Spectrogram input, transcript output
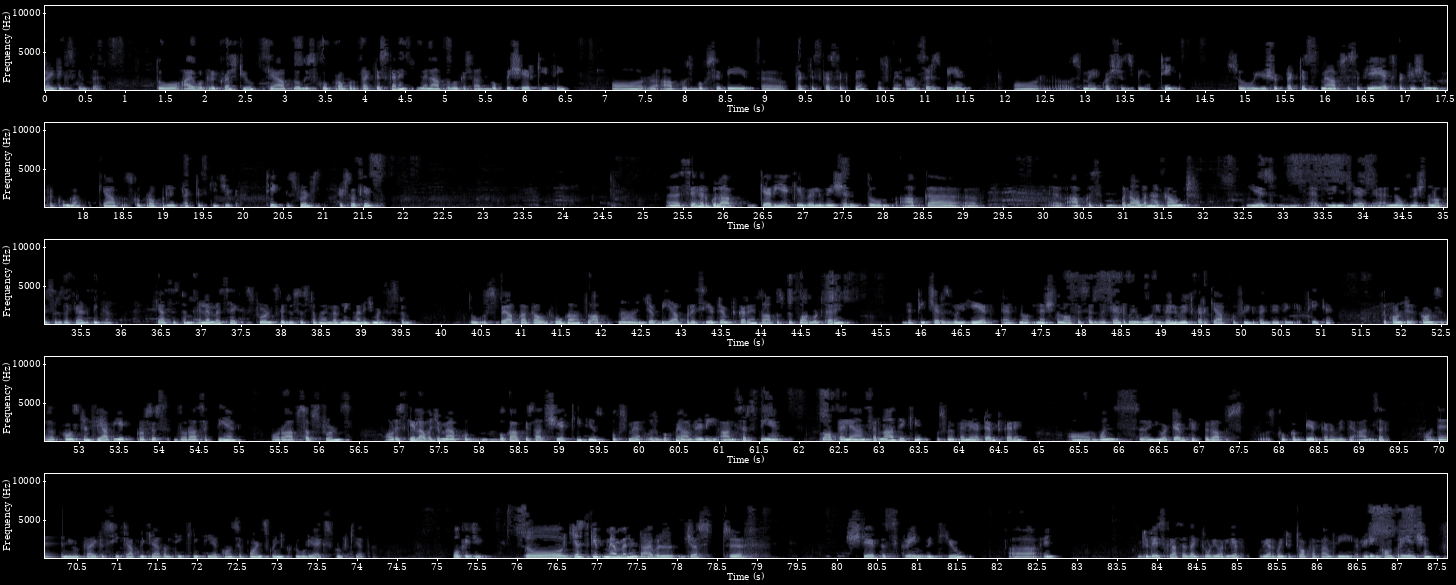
Writing skills है। तो I would request you कि आप लोग इसको प्रॉपर प्रैक्टिस करें। मैंने आप लोगों के साथ बुक भी शेयर की थी और आप उस बुक से भी प्रैक्टिस कर सकते हैं। उसमें आंसर्स भी हैं और उसमें क्वेश्चंस भी हैं। ठीक? सो यू शुड प्रैक्टिस मैं आपसे सिर्फ़ यही एक्सपेक्टेशन रखूँगा कि आप उसको प्रॉपरली प्रैक्टिस कीजिएगा। ठीक स्टूडेंट्स इट्स ओके शहर कुल आप कह रही है कि वैल्यूएशन तो आपका आपका बना होगा ना अकाउंट ये, इनके नेशनल ऑफिसर्स एकेडमी का। क्या सिस्टम एलएमएस है स्टूडेंट्स का जो सिस्टम है लर्निंग मैनेजमेंट सिस्टम तो उस पर आपका अकाउंट होगा तो आप अपना, जब भी आप रेसी अटेम्प्ट करें तो आप उस पर फॉरवर्ड करें। The teachers will here at National Officers Academy वो इवेलुएट करके आपको फीडबैक दे देंगे, ठीक है? तो कॉन्स्टेंटली आप ये प्रोसेस दोहरा सकती हैं, और आप सब स्टूडेंट्स और इसके अलावा जो मैं आपको बुक आपके साथ शेयर की थी उस बुक्स में उस बुक में ऑलरेडी आंसर्स भी हैं। तो आप पहले आंसर ना देखें उसमें पहले अटेम्प्ट करें और वंस यू अटेम्प्टेड फिर आप उस, उसको कंपेयर करें विद आंसर और then you try to see कि आपने क्या गलती की थी या कौन से पॉइंट्स को इंक्लूड या एक्सक्लूड किया था। Okay ji. So just give me a minute I will just share the screen with you in today's class, as I told you earlier, we are going to talk about the reading comprehension.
